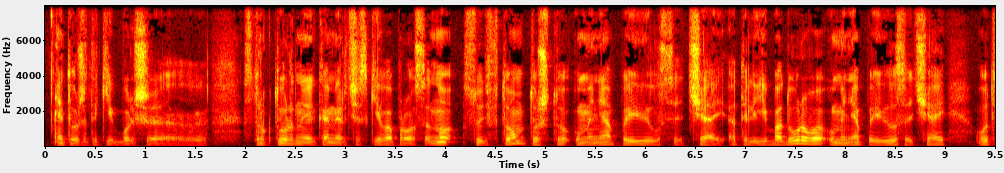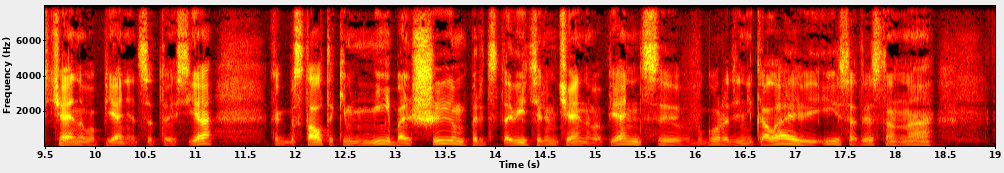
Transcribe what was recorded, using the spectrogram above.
это уже такие больше э, структурные коммерческие вопросы. Но суть в том, то, что у меня появился чай от Ильи Бадурова, у меня появился чай от чайного пьяницы. То есть я как бы стал таким небольшим представителем чайного пьяницы в городе Николаеве и, соответственно, на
